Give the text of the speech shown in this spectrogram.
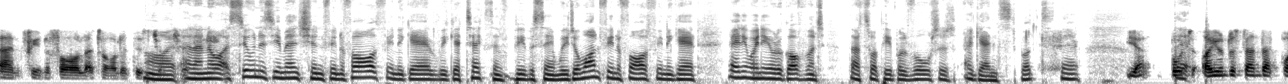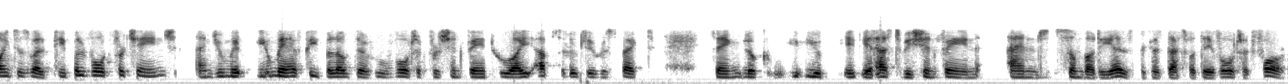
and Fianna Fáil at all at this All juncture. right, and I know as soon as you mention Fianna Fáil, Fine Gael, we get texts from people saying we don't want Fianna Fáil, Fine Gael anywhere near a government. That's what people voted against. But there, Yeah, but I understand that point as well. People vote for change, and you may you may have people out there who voted for Sinn Féin who I absolutely respect, saying, "Look, you, you it, it has to be Sinn Féin and somebody else because that's what they voted for."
